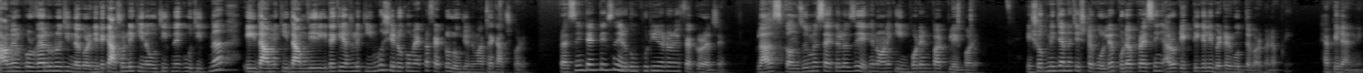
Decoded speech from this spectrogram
দামের উপর ভ্যালু নিয়ে চিন্তা করে যেটাকে আসলে কিনা উচিত নাকি উচিত না, এই দামে কি, দাম দিয়ে এটা কি আসলে কিনবো, সেরকম একটা ফ্যাক্টর লোকজনের মাথায় কাজ করে। প্রাইসিং ট্যাকটিক্স নিয়ে এরকম খুঁটিনাটি অনেক ফ্যাক্টর আছে। প্লাস কনজিউমার সাইকোলজি এখানে অনেক ইম্পর্টেন্ট পার্ট প্লে করে। এসব নিয়ে জানার চেষ্টা করলে প্রোডাক্ট প্রাইসিং আরও টেকনিক্যালি বেটার করতে পারবেন আপনি। হ্যাপি লার্নিং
